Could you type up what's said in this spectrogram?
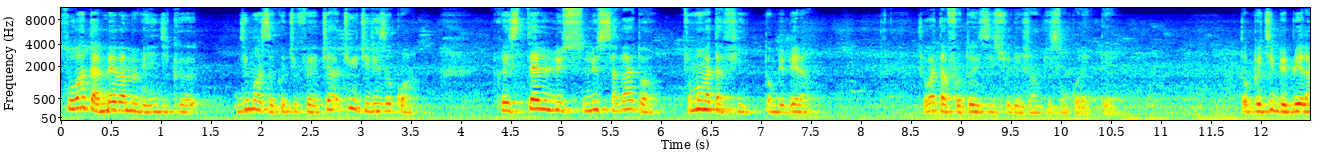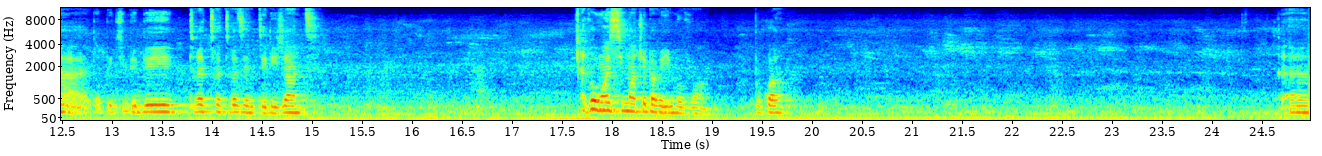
Souvent ta mère va me venir dire que dis-moi ce que tu fais. Tu, tu utilises quoi? Christelle Luce, ça va toi? Comment va ta fille, ton bébé là? Je vois ta photo ici sur les gens qui sont connectés. Ton petit bébé là, ton petit bébé très très très intelligente. Au moins six mois, tu n'es pas venu me voir. Pourquoi? Euh...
